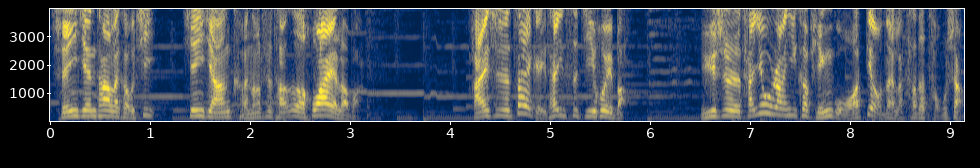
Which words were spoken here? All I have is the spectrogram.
神仙叹了口气，心想可能是他饿坏了吧，还是再给他一次机会吧。于是他又让一颗苹果掉在了他的头上。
